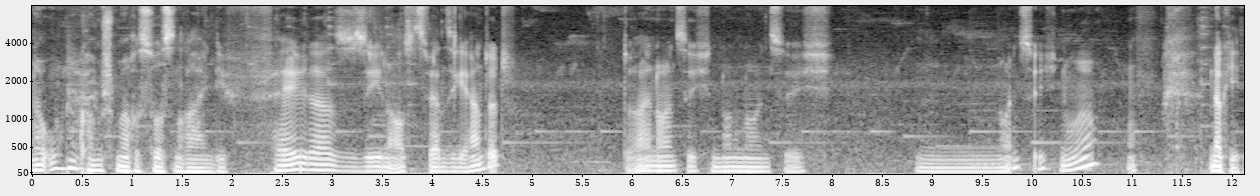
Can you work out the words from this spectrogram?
von da oben kommen schon mal Ressourcen rein. Die Felder sehen aus, als werden sie geerntet. 93, 99, 90 nur? Na okay,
